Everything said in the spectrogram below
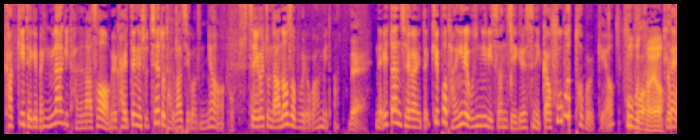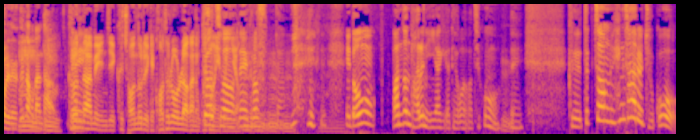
각기 되게 맥락이 달라서 갈등의 주체도 달라지거든요. 그래서 이걸 좀 나눠서 보려고 합니다. 네. 네, 일단 제가 일단 키퍼 당일에 무슨 일이 있었는지 얘기를 했으니까 후부터 볼게요. 후부터요. 큐어퍼리가 네. 끝나고 난 다음. 음, 그런 네. 다음에 이제 그 전으로 이렇게 거슬러 올라가는 그렇죠. 구성이군요. 네, 음, 그렇습니다. 음, 너무 완전 다른 이야기가 되어가지고, 음. 네. 그 특정 행사를 두고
